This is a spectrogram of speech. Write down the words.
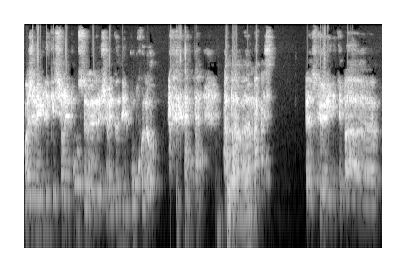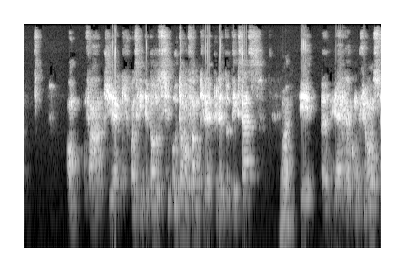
moi, j'avais eu les questions-réponses, euh, j'avais donné le bon chrono. à Pour, part euh, Max, parce qu'il n'était pas. en- enfin, je pense qu'il n'était pas aussi, autant en forme qu'il avait pu l'être au Texas. Ouais. Et, et avec la concurrence,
